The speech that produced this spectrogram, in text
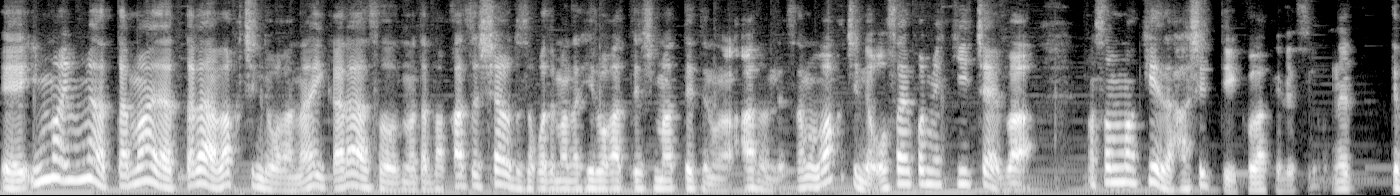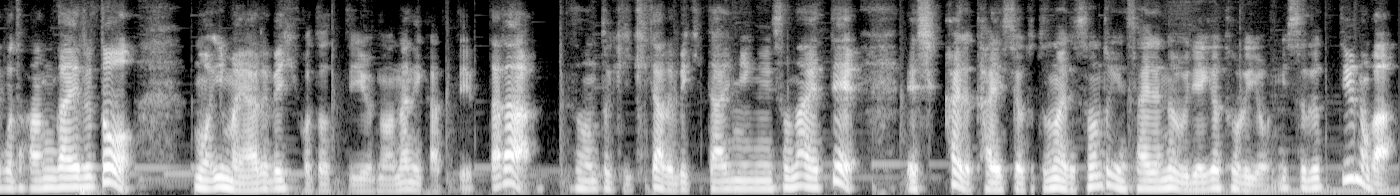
えー、今、今だった、前だったらワクチンとかがないから、そう、また爆発しちゃうとそこでまた広がってしまってっていうのがあるんですが、もうワクチンで抑え込みが効いちゃえば、まあ、そのまま経済走っていくわけですよね。ってことを考えると、もう今やるべきことっていうのは何かって言ったら、その時来たるべきタイミングに備えて、えしっかりと体制を整えて、その時に最大の売り上げを取るようにするっていうのが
